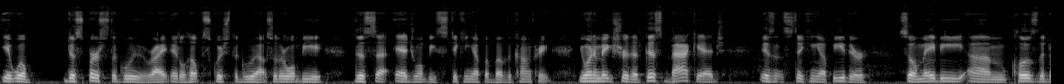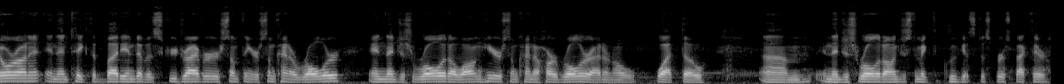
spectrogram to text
it will disperse the glue, right? It'll help squish the glue out. So there won't be, this uh, edge won't be sticking up above the concrete. You want to make sure that this back edge isn't sticking up either so maybe um, close the door on it and then take the butt end of a screwdriver or something or some kind of roller and then just roll it along here, some kind of hard roller. I don't know what though. Um, and then just roll it on just to make the glue gets dispersed back there.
